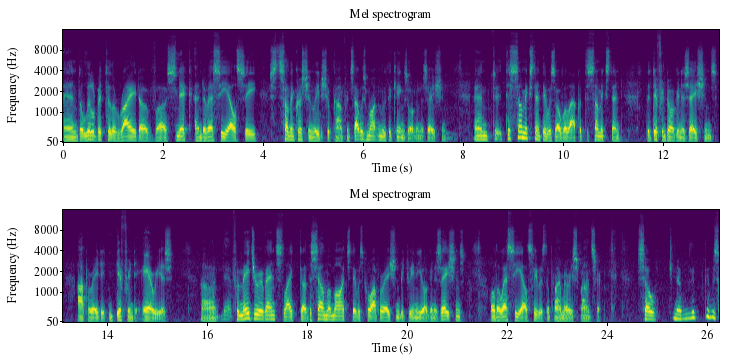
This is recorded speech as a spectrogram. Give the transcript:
and a little bit to the right of uh, SNCC and of SCLC, Southern Christian Leadership Conference. That was Martin Luther King's organization. And to some extent there was overlap, but to some extent the different organizations operated in different areas. Uh, for major events like uh, the Selma March, there was cooperation between the organizations, although SCLC was the primary sponsor. So, you know, it was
